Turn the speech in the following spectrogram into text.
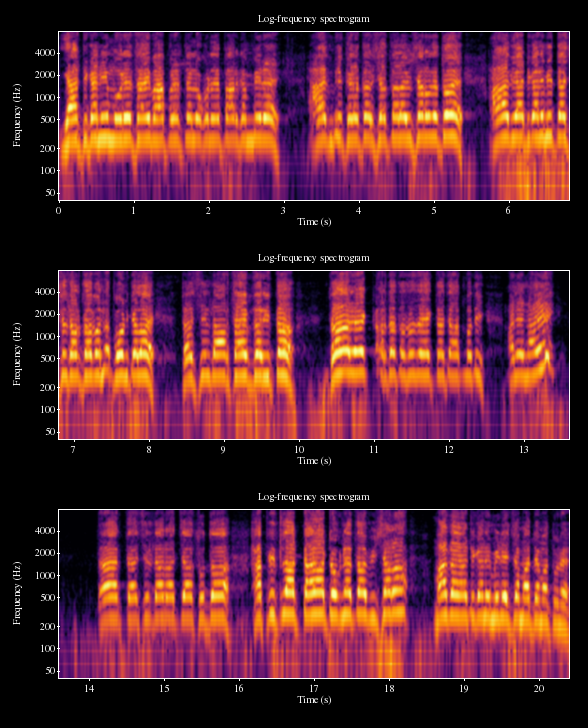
या ठिकाणी मोरे साहेब हा प्रश्न लोकांचा फार गंभीर आहे. आज मी खरं तर शासनाला इशारा देतोय. आज या ठिकाणी मी तहसीलदार साहेबांना फोन केलाय. तहसीलदार साहेब जर इथं जर एक अर्ध्या तासाच्या एक तासाच्या आतमध्ये आले नाही तर तहसीलदाराच्या सुद्धा हाफिसला टाळा ठोकण्याचा विचारा माझा या ठिकाणी मीडियाच्या माध्यमातून आहे.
